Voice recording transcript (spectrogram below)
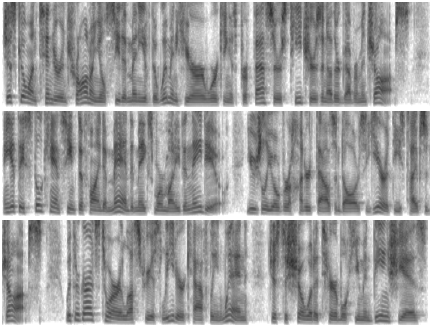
Just go on Tinder in Toronto and you'll see that many of the women here are working as professors, teachers, and other government jobs. And yet they still can't seem to find a man that makes more money than they do, usually over $100,000 a year at these types of jobs. With regards to our illustrious leader, Kathleen Wynne, just to show what a terrible human being she is,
